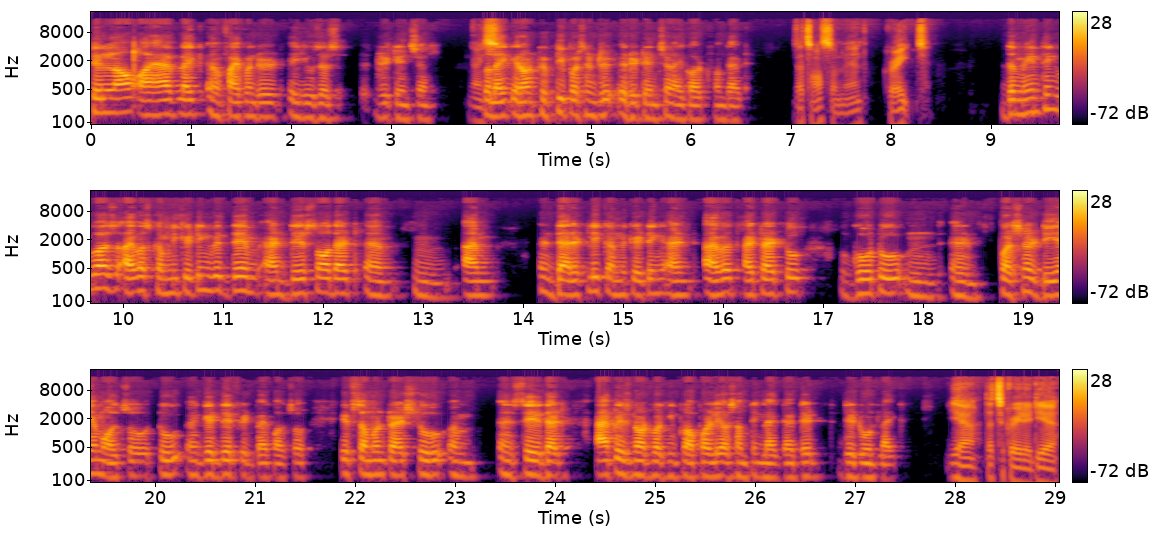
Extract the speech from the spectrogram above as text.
till now I have like uh, 500 users retention. Nice. So like around 50% re- retention I got from that. That's awesome, man. Great. The main thing was I was communicating with them, and they saw that um, mm, I'm directly communicating, and I was I tried to go to uh, personal DM also to uh, get their feedback also. If someone tries to um, uh, say that app is not working properly or something like that, they they don't like. Yeah, that's a great idea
